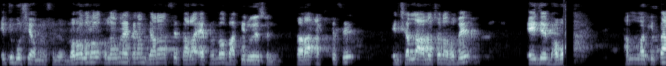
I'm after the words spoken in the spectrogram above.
একটু বসি আমরা শুনুন বড় বড় ওলামা একরাম যারা আছে, তারা এখনও বাকি রয়েছেন। তারা আসতেছে ইনশাল্লাহ আলোচনা হবে। এই যে ভবন, আল্লাহর ইতা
